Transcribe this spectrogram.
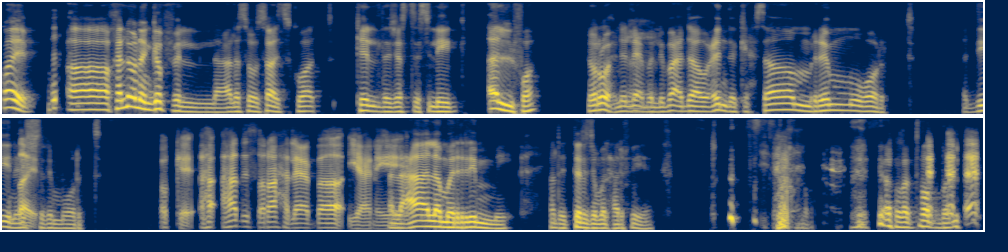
طيب آه خلونا نقفل على Suicide Squad Kill the Justice League alpha نروح للعبة آه. اللي بعدها وعندك حسام RimWorld ادينا إيش طيب. ريم وورد أوكي. ه- هذه صراحة لعبة يعني العالم الرمي. هذه الترجمة الحرفية. يلا تفضل.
